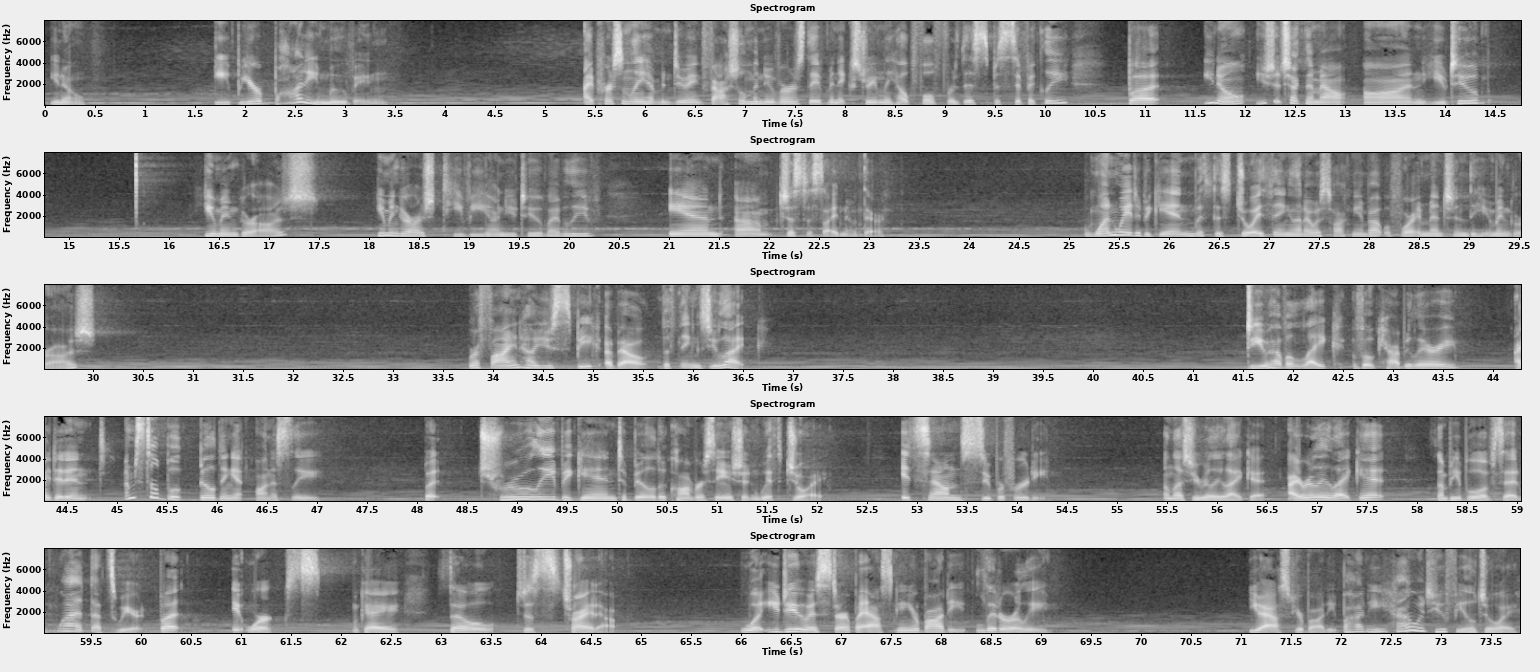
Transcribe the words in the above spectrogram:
you know, keep your body moving. I personally have been doing fascial maneuvers. They've been extremely helpful for this specifically, but you know, you should check them out on YouTube. Human Garage, Human Garage TV on YouTube, I believe. And um, just a side note there one way to begin with this joy thing that I was talking about before I mentioned the human garage. Refine how you speak about the things you like. Do you have a like vocabulary? I didn't. I'm still bu- building it, honestly. Truly begin to build a conversation with joy. It sounds super fruity unless you really like it. I really like it. Some people have said, What? That's weird. But it works. Okay. So just try it out. What you do is start by asking your body, literally. You ask your body, Body, how would you feel joy?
